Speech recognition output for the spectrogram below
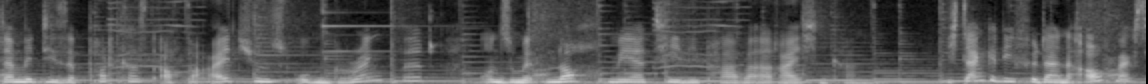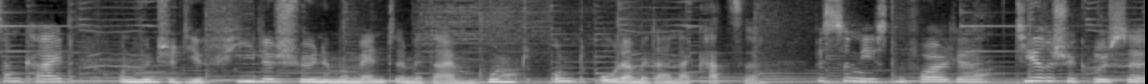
damit dieser Podcast auch bei iTunes oben gerankt wird und somit noch mehr Tierliebhaber erreichen kann. Ich danke dir für deine Aufmerksamkeit und wünsche dir viele schöne Momente mit deinem Hund und oder mit deiner Katze. Bis zur nächsten Folge. Tierische Grüße,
